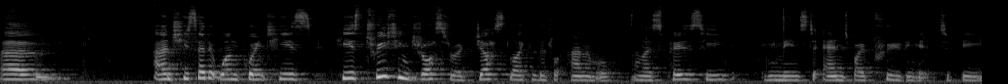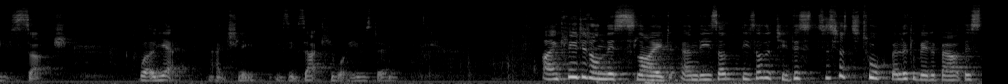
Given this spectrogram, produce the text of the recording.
Um, and she said at one point, he is, he is treating Drosera just like a little animal. And I suppose he, he means to end by proving it to be such. Well, yeah, actually, is exactly what he was doing. I included on this slide and these, other, these other two, this is just to talk a little bit about this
